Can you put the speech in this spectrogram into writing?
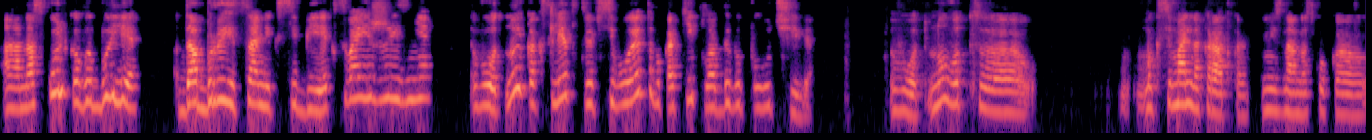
а, насколько вы были добры сами к себе, к своей жизни, вот, ну и как следствие всего этого, какие плоды вы получили. Вот, ну вот э, максимально кратко, не знаю, насколько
